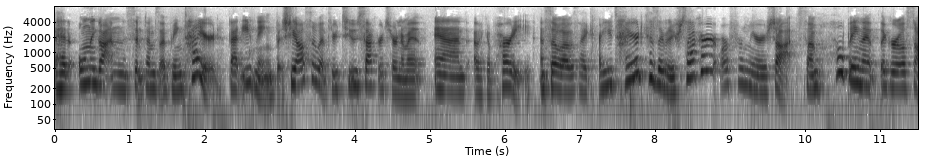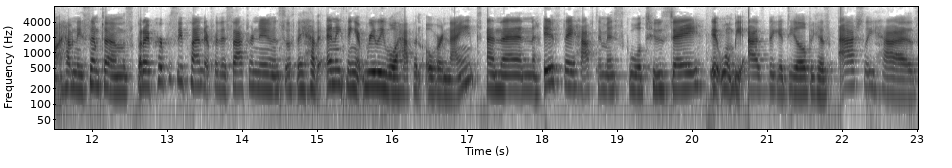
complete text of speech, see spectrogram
had only gotten symptoms of being tired that evening, but she also went through two soccer tournaments and like a party. And so I was like, are you tired because of your soccer or from your shot? So I'm hoping that the girls don't have any symptoms, but I purposely planned it for this afternoon. So if they have anything, it really will happen overnight. And then if they have to miss school Tuesday, it won't be as big a deal because Ashley has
